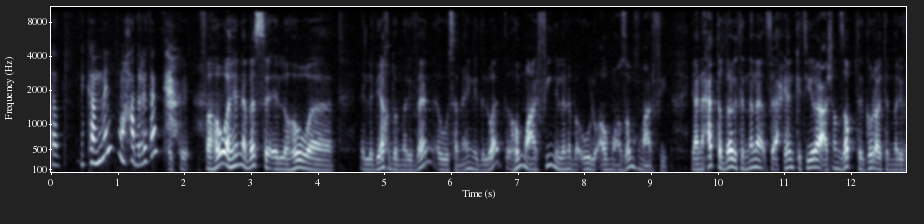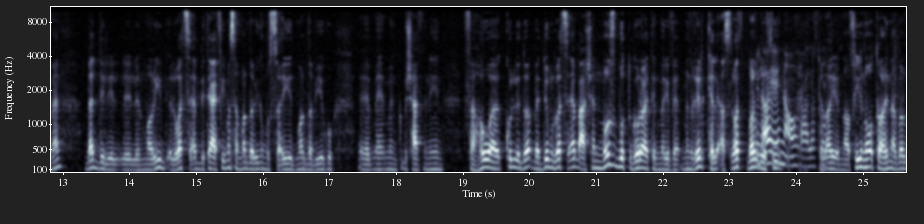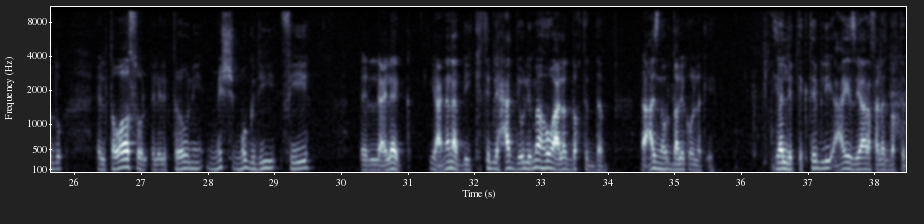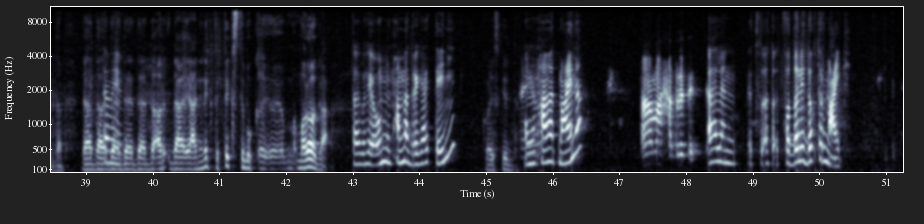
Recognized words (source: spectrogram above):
طب نكمل مع حضرتك؟ okay. فهو هنا بس اللي هو اللي بياخدوا الماريفان وسامعيني دلوقتي هم عارفين اللي أنا بقوله أو معظمهم عارفين. يعني حتى لدرجة إن أنا في أحيان كتيرة عشان ضبط جرعة الماريفان بدي لل- للمريض الواتساب بتاعي. في مثلا مرضى بيجوا من الصعيد مرضى بيجوا آه، من مش عارف منين. فهو كل ده بديهم الواتساب عشان نظبط جرعة الماريفان من غير كلام. أصل برضه ال INR على طول. ال IN في نقطة هنا برضو التواصل الإلكتروني مش مجدي في العلاج. يعني أنا بيكتب لي حد يقول لي ما هو علاج ضغط الدم؟ عايزني أرد عليك أقول لك إيه. يا اللي بتكتب لي عايز يعرف علاج ضغط الدم. ده ده ده. ده, ده, ده, ده يعني نكتب textbook آه، مراجع. طيب هي أم محمد رجعت تاني؟ كويس جدا. أم محمد معانا؟ آه مع حضرتك. أهلا. اتف- اتفضلي الدكتور معاكي.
